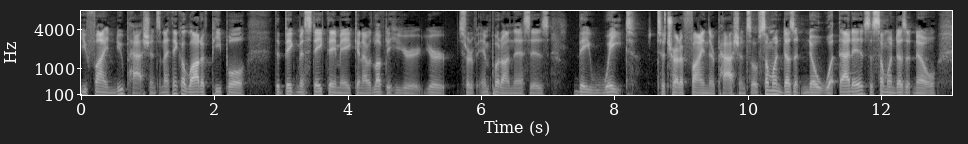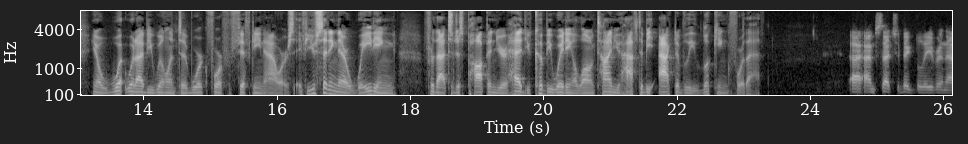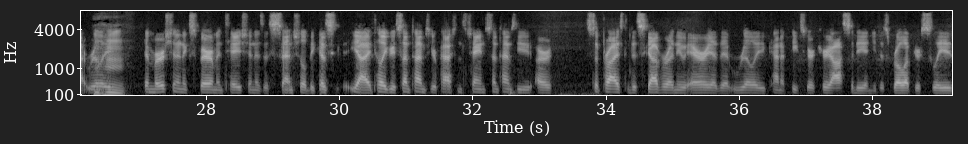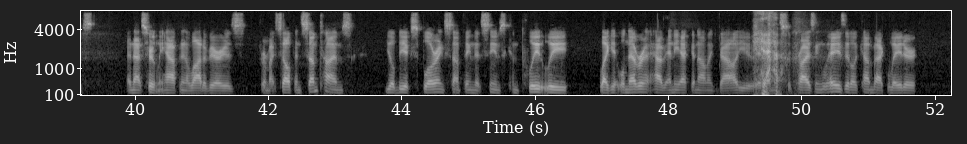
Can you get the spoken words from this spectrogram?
you find new passions. And I think a lot of people, the big mistake they make, and I would love to hear your, your sort of input on this, is they wait to try to find their passion. So if someone doesn't know what that is, if someone doesn't know, you know, what would I be willing to work for for 15 hours? If you're sitting there waiting for that to just pop in your head, you could be waiting a long time. You have to be actively looking for that. I'm such a big believer in that. Really, mm-hmm immersion and experimentation is essential because yeah i totally agree. Sometimes your passions change. Sometimes you are surprised to discover a new area that really kind of piques your curiosity and you just roll up your sleeves. And that certainly happened in a lot of areas for myself. And sometimes you'll be exploring something that seems completely like it will never have any economic value. Yeah. in surprising ways it'll come back later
